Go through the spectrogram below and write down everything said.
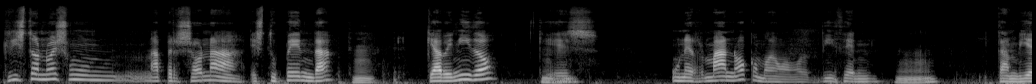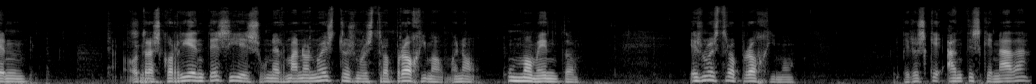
Cristo no es una persona estupenda mm. que ha venido, que es un hermano, como dicen también otras corrientes, y es un hermano nuestro, es nuestro prójimo. Bueno, un momento. Es nuestro prójimo. Pero es que antes que nada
